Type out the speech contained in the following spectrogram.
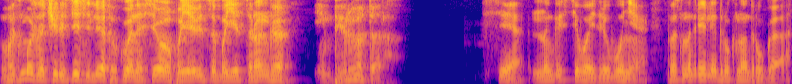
возможно через 10 лет у клана Сео появится боец ранга Император. Все на гостевой трибуне посмотрели друг на друга,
